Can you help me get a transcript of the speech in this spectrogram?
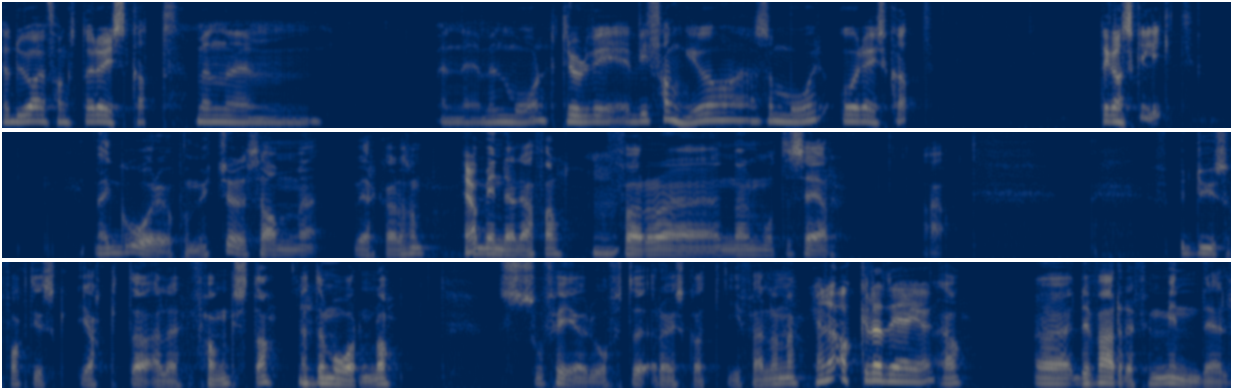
Ja, du har jo fangst av røyskatt, men ehm, men, eh, men måren Tror du vi Vi fanger jo altså mår og røyskatt. Det er ganske likt. Det går jo på mye det samme, virker det som. For Ja. min del iallfall. Mm. For uh, når en måte ser ja, ja. Du som faktisk jakter, eller fangster, Mm. etter måren, da, så får du ofte røyskatt i fellene. Ja, det er akkurat det jeg gjør. Ja. Eh, det er verre for min del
